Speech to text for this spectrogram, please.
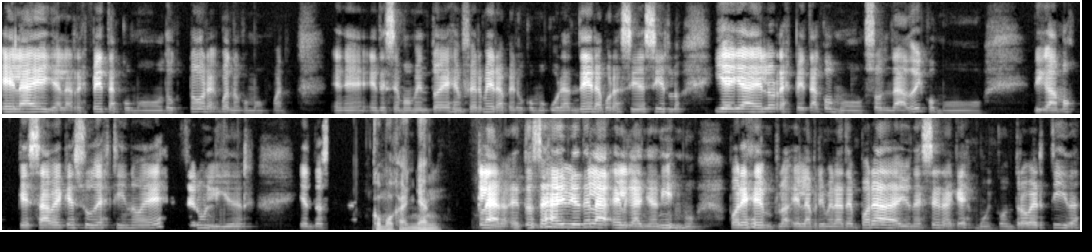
él a ella la respeta como doctora, bueno, como, bueno, en, en ese momento es enfermera, pero como curandera, por así decirlo, y ella a él lo respeta como soldado y como, digamos, que sabe que su destino es ser un líder. Y entonces Como Cañán. Claro, entonces ahí viene la- el gañanismo. Por ejemplo, en la primera temporada hay una escena que es muy controvertida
